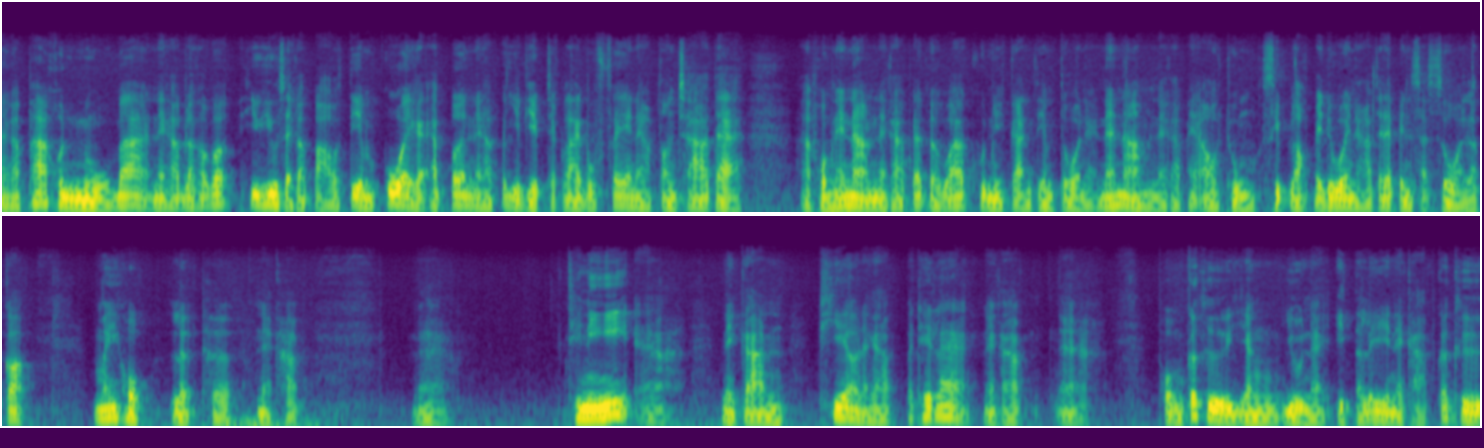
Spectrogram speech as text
นะครับ ผ้าขนหนูบ้างนะครับ แล้วเขาก็หิ้วๆใส่กระเป๋าเตรียมกล้วยกับแอปเปิลนะครับก็หยิบๆจากไลน์บุฟเฟ่ต์นะครับตอนเช้าแต่ผมแนะนำนะครับ ถ้าเกิดว่าคุณมีการเตรียมตัวเนี่ยแนะนำนะครับ ให้เอาถุงซิปล็อกไปด้วยนะครับ จะได้เป็นสัดส่วนแล้วก็ไม่หกเลอะเทอะนะครับนะทีนี้ในการ เที่ยวนะครับ ประเทศแรกนะครับผมก็คือยังอยู่ในอิตาลีนะครับ ก็คือ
